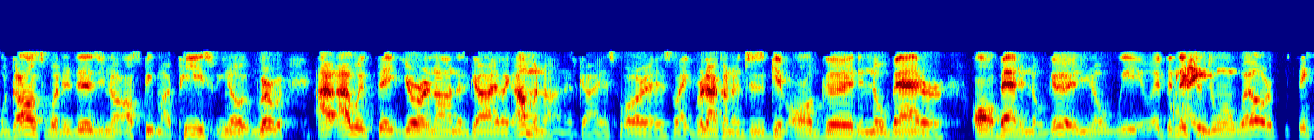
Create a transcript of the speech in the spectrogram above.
regardless of what it is, you know, I'll speak my piece. You know, we're, I, I would think you're an honest guy, like I'm an honest guy, as far as like we're not gonna just give all good and no bad, or all bad and no good. You know, we if the Knicks are doing well, or we think,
